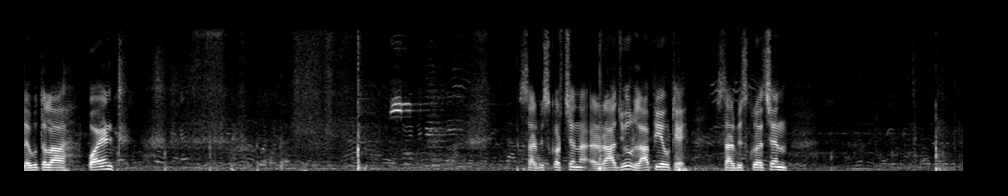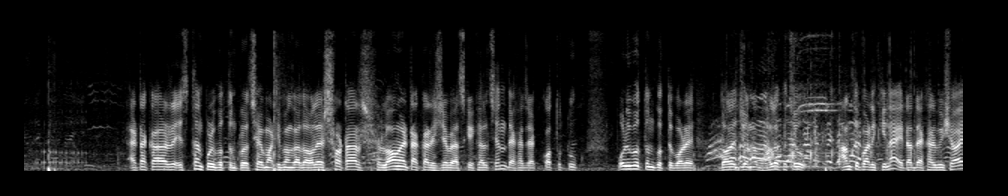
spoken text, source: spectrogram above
Lebutala point service করছেন রাজু, লাফিয়ে উঠে সার্ভিস করেছেন অ্যাটাকার স্থান পরিবর্তন করেছে মাটিভাঙ্গা দলের শটার লং অ্যাটাকার হিসেবে আজকে খেলছেন। দেখা যাক কতটুক পরিবর্তন করতে পারে। দলের জন্য ভালো কিছু আনতে পারে কিনা, এটা দেখার বিষয়।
